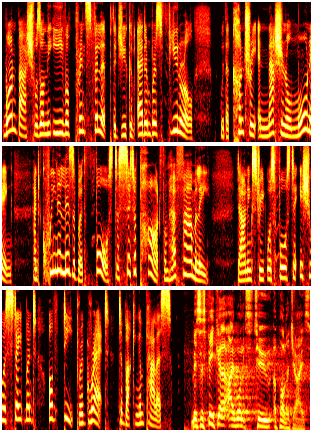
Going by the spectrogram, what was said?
One bash was on the eve of Prince Philip, the Duke of Edinburgh's funeral, with the country in national mourning and Queen Elizabeth forced to sit apart from her family. Downing Street was forced to issue a statement of deep regret to Buckingham Palace. Mr. Speaker, I want to apologise.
